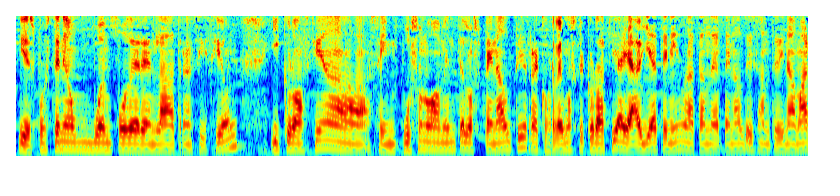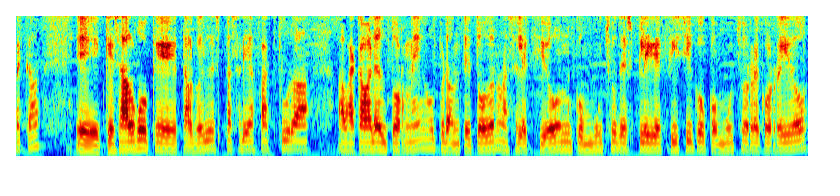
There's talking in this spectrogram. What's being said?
y después tenía un buen poder en la transición. Y Croacia se impuso nuevamente los penaltis, recordemos que Croacia ya había tenido una tanda de penaltis ante Dinamarca, eh, que es algo que tal vez les pasaría factura al acabar el torneo, pero ante todo era una selección con mucho despliegue físico, con mucho recorrido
